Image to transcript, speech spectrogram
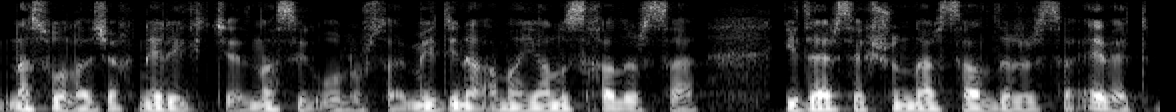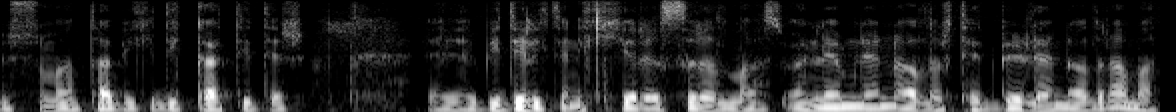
Nasıl olacak, nereye gideceğiz, nasıl olursa, Medine ama yalnız kalırsa, gidersek şunlar saldırırsa, evet Müslüman tabii ki dikkatlidir. Ee, bir delikten iki kere ısırılmaz, önlemlerini alır, tedbirlerini alır ama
